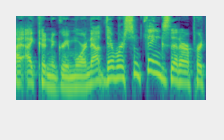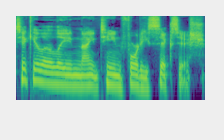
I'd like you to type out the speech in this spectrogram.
I, I couldn't agree more. Now, there were some things that are particularly 1946 ish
